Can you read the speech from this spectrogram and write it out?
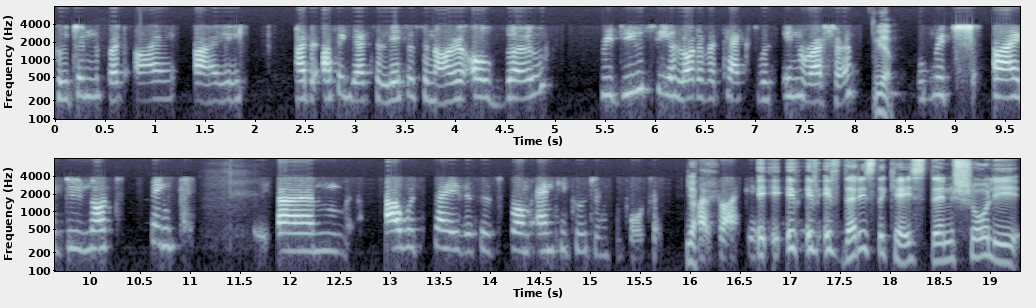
Putin. But I, I, I, I think that's a lesser scenario, although we do see a lot of attacks within Russia, yep. which I do not think. Um, I would say this is from anti-Putin supporters. Yeah. Most likely. If, if, if that is the case, then surely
